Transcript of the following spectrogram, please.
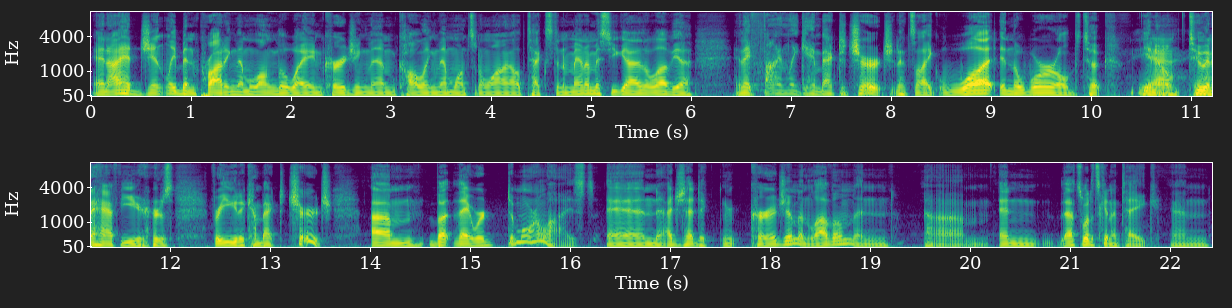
and I had gently been prodding them along the way, encouraging them, calling them once in a while, texting them, "Man, I miss you guys. I love you." And they finally came back to church, and it's like, what in the world took you Yeah, know two and a half years for you to come back to church? Um, but they were demoralized, and I just had to encourage them and love them, and um, and that's what it's going to take, and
